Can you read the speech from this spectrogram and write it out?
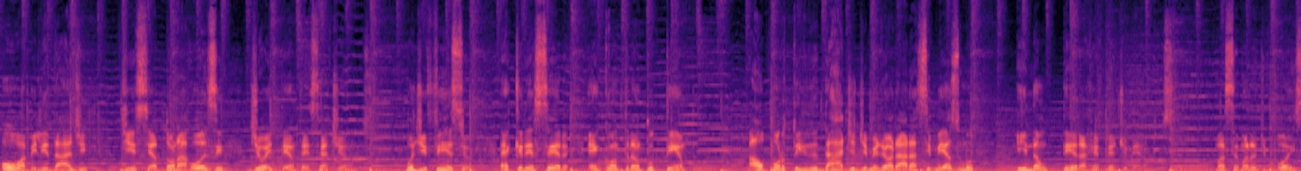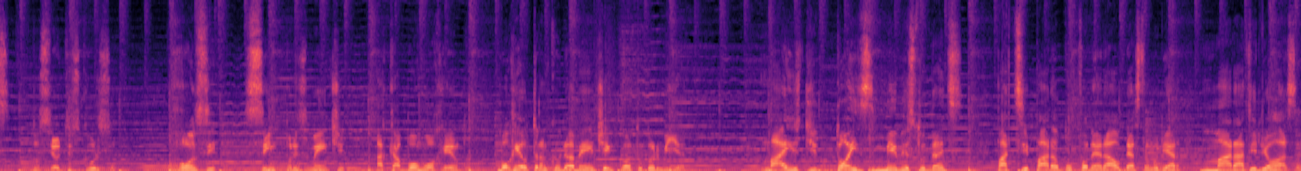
ou habilidade, disse a Dona Rose, de 87 anos. O difícil é crescer encontrando tempo, a oportunidade de melhorar a si mesmo e não ter arrependimentos. Uma semana depois do seu discurso, Rose simplesmente acabou morrendo. Morreu tranquilamente enquanto dormia. Mais de dois mil estudantes participaram do funeral desta mulher maravilhosa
